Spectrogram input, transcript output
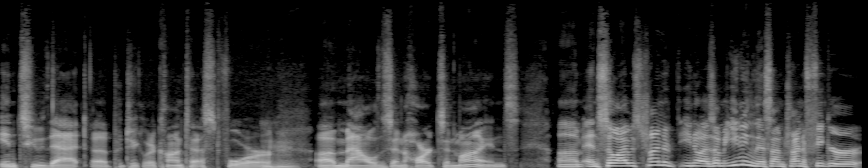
into that uh, particular contest for uh, mouths and hearts and minds. Um, and so I was trying to, you know, as I'm eating this, I'm trying to figure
